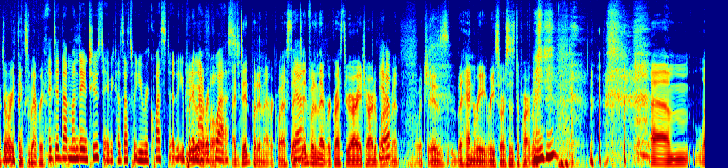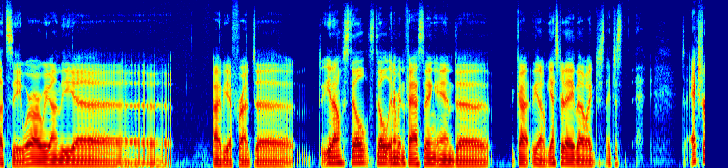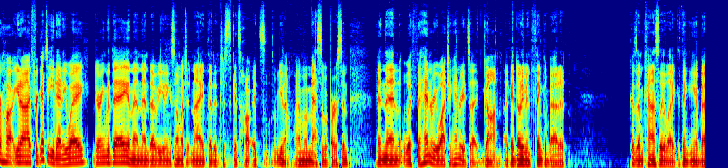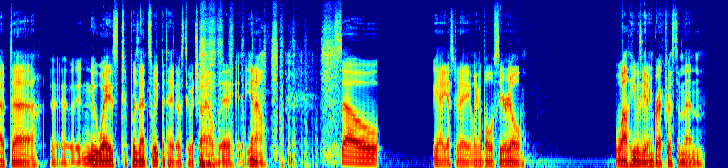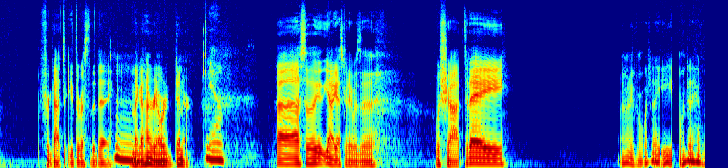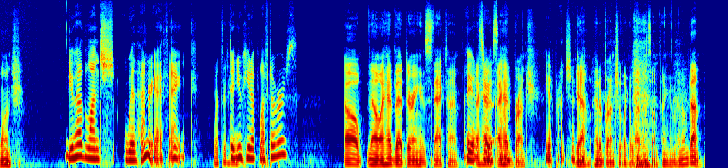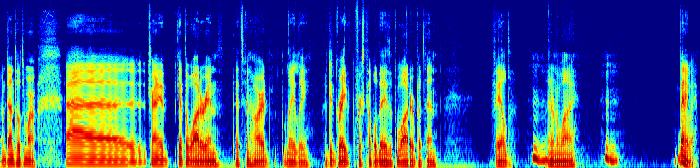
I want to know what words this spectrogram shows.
Dory thinks of everything. I did that. Monday and Tuesday because that's what you requested. You put in that Beautiful. request. I did put in that request. I did put in that request through our HR department, which is the Henry Resources Department. Mm-hmm. Um, let's see, where are we on the uh, IVF front? Uh, you know, still, still intermittent fasting, and uh, got you know. Yesterday though, I just, I just. It's extra hard, you know. I forget to eat anyway during the day, and then end up eating so much at night that it just gets hard. It's you know, I'm a mess of a person. And then with the Henry watching Henry, it's uh, gone. Like I don't even think about it because I'm constantly like thinking about uh, uh, new ways to present sweet potatoes to a child. uh, you know. So, yeah, yesterday, like a bowl of cereal while he was eating breakfast, and then forgot to eat the rest of the day, and then got hungry and ordered dinner. yeah. Uh, so you know, yesterday was a was shot. Today, I don't even. What did I eat? When did I have lunch? You had lunch with Henry, I think. What did? Didn't you heat up leftovers? Oh no, I had that during his snack time. Oh, you had I had during I had brunch. You had brunch. Okay. Yeah, I had a brunch at like eleven something, and then I'm done. I'm done till tomorrow. Uh, trying to get the water in. That's been hard lately. I did great first couple of days with water, but then failed. I don't know why. But anyway,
